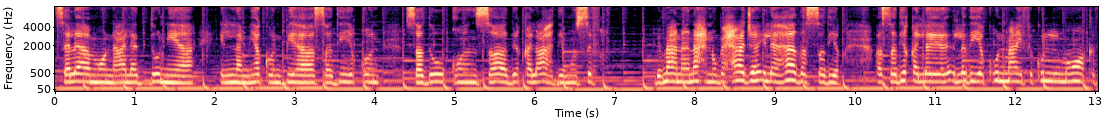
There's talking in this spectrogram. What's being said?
سلام على الدنيا إن لم يكن بها صديق صدوق صادق العهد منصفه بمعنى نحن بحاجة إلى هذا الصديق الصديق الذي يكون معي في كل المواقف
